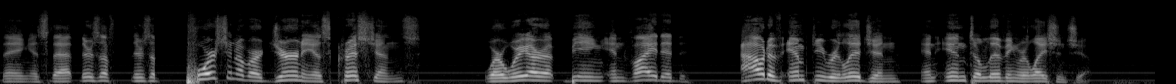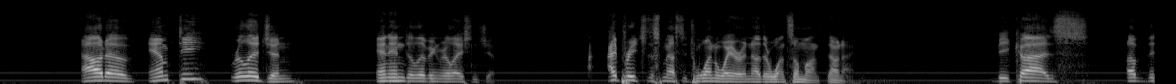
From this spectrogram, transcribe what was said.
thing is that there's a there's a portion of our journey as Christians where we are being invited out of empty religion and into living relationship. Out of empty religion and into living relationship. I preach this message one way or another once a month, don't I? because of the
